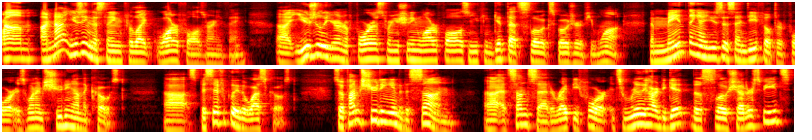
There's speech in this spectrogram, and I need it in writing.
Um, I'm not using this thing for like waterfalls or anything. Uh, usually you're in a forest when you're shooting waterfalls and you can get that slow exposure if you want. The main thing I use this ND filter for is when I'm shooting on the coast, uh, specifically the west coast. So if I'm shooting into the sun uh, at sunset or right before, it's really hard to get those slow shutter speeds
